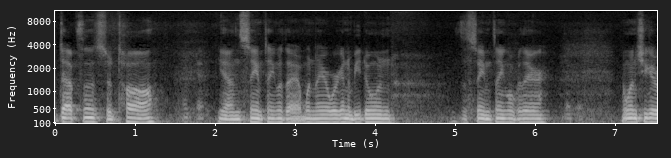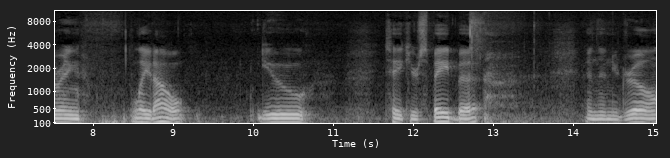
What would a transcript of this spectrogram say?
depthness or tall. Okay. Yeah, and same thing with that one there. We're going to be doing the same thing over there. Okay. And once you get everything laid out, you take your spade bit and then you drill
